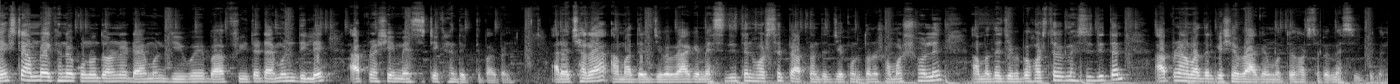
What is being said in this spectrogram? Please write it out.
নেক্সট আমরা এখানে কোনো ধরনের ডায়মন্ড গিভওয়ে বা ফ্রিতে ডায়মন্ড দিলে আপনারা সেই মেসেজটি এখানে দেখতে পারবেন। আর এছাড়া আমাদের যেভাবে আগে মেসেজ দিতেন হোয়াটসঅ্যাপে আপনাদের যে কোনো ধরনের সমস্যা হলে আমাদের যেভাবে হোয়াটসঅ্যাপে মেসেজ দিতেন, আপনারা আমাদেরকে সেভাবে আগের মতো হোয়াটসঅ্যাপে মেসেজ দেবেন।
